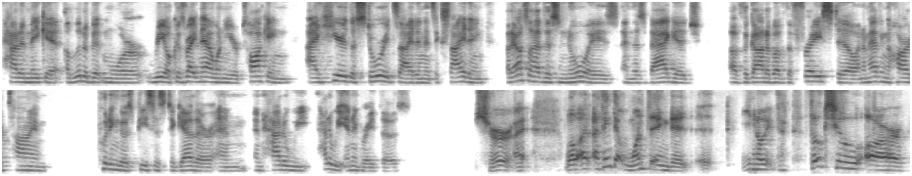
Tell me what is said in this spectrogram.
how to make it a little bit more real? Because right now, when you're talking, I hear the storied side and it's exciting, but I also have this noise and this baggage of the God above the fray still, and I'm having a hard time putting those pieces together. And and how do we how do we integrate those? Sure. I, well, I, I think that one thing that uh, you know, folks who are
